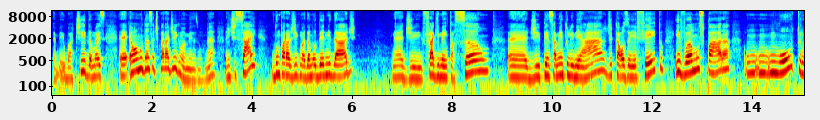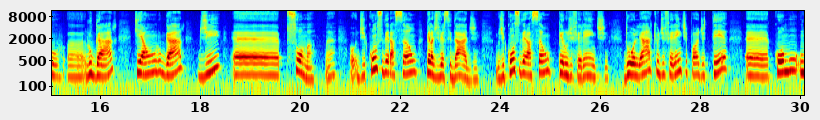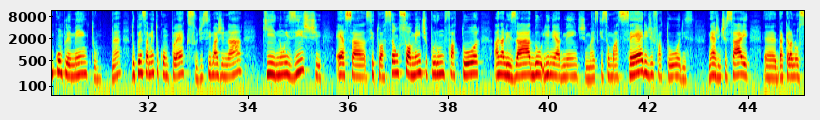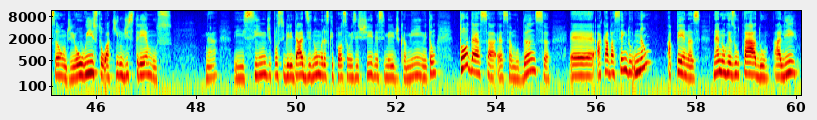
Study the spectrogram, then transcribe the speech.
É meio batida, mas é, é uma mudança de paradigma mesmo, né? A gente sai de um paradigma da modernidade, né? De fragmentação, é, de pensamento linear, de causa e efeito, e vamos para um, um, um outro uh, lugar, que é um lugar de é, soma, né? de consideração pela diversidade, de consideração pelo diferente, do olhar que o diferente pode ter é, como um complemento, né? do pensamento complexo, de se imaginar que não existe essa situação somente por um fator analisado linearmente, mas que são uma série de fatores. Né? A gente sai é, daquela noção de ou isto ou aquilo de extremos, né? e sim de possibilidades inúmeras que possam existir nesse meio de caminho. Então, toda essa, essa mudança é, acaba sendo não apenas né, num resultado ali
